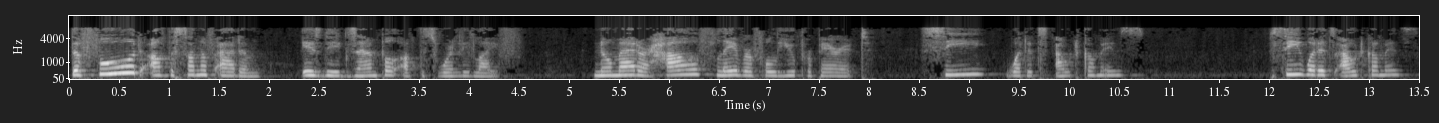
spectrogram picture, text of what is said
the food of the son of Adam is the example of this worldly life. No matter how flavorful you prepare it, see what its outcome is? See what its outcome is?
